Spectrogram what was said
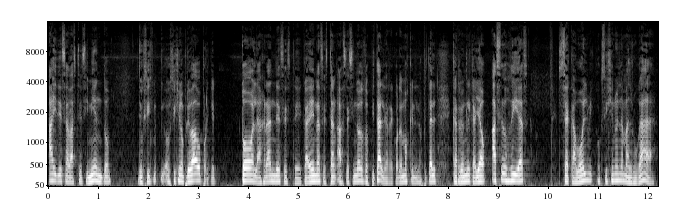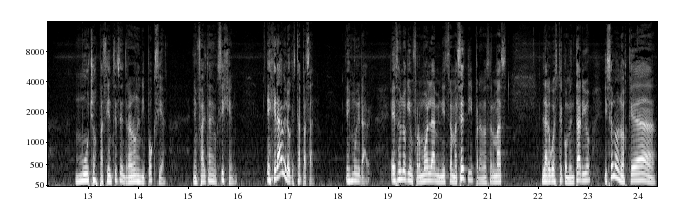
hay desabastecimiento de oxígeno, privado porque todas las grandes este, cadenas están abasteciendo a los hospitales. Recordemos que en el hospital Carrión del Callao hace dos días se acabó el oxígeno en la madrugada. Muchos pacientes entraron en hipoxia, en falta de oxígeno. Es grave lo que está pasando. Es muy grave. Eso es lo que informó la ministra Massetti, para no hacer más largo este comentario. Y solo nos queda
